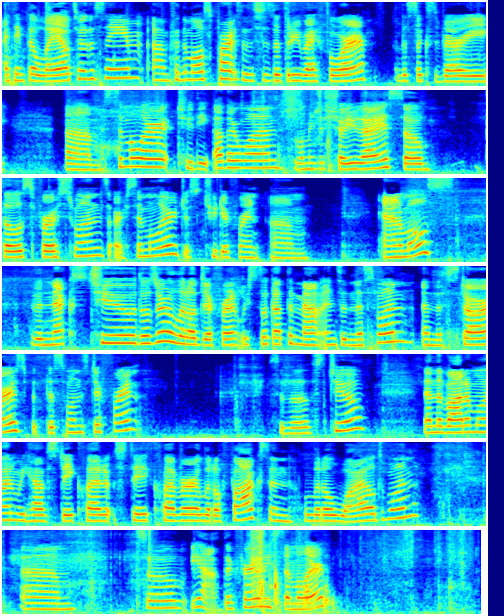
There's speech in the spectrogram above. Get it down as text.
I think the layouts are the same um, for the most part. So this is a 3x4. This looks very um, similar to the other one. So let me just show you guys. So those first ones are similar, just two different um, animals. The next two, those are a little different. We still got the mountains in this one and the stars, but this one's different. So those two. Then the bottom one, we have Stay, Cle Stay Clever Little Fox and Little Wild One. Um, so yeah, they're fairly similar.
